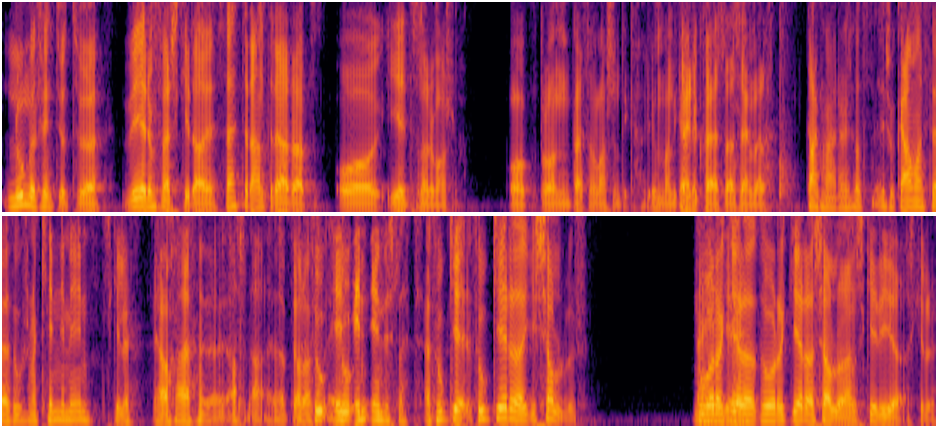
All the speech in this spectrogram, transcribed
Númer 52, við erum ferskir að og bróðum Berþór Másson líka. Ég man ekki hvað ég ætlaði að segja mér takk maður, það er svo, er svo gaman þegar þú kynni mig inn skilur, það er það bara Þú- þú- in- indislegt en þú, þú gerir það ekki sjálfur? Nei, Þú voru að, að gera það sjálfur, annars ger ég það, skilur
